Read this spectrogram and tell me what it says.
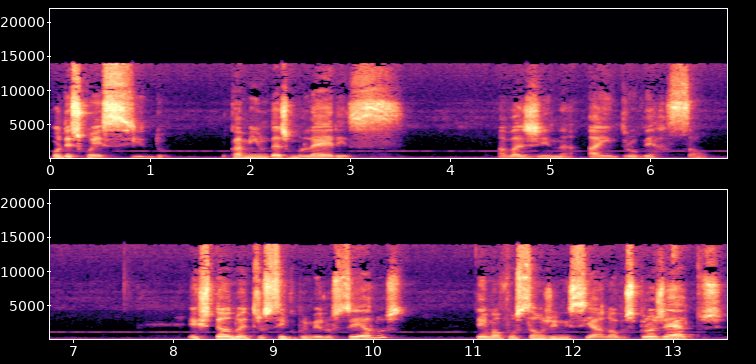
o desconhecido, o caminho das mulheres, a vagina, a introversão. Estando entre os cinco primeiros selos, tem uma função de iniciar novos projetos,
